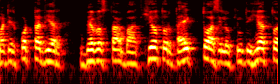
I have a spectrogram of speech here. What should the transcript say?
মাটিৰ পট্টা দিয়াৰ ব্যৱস্থা বা সিহঁতৰ দায়িত্ব আছিল, কিন্তু সিহঁতে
